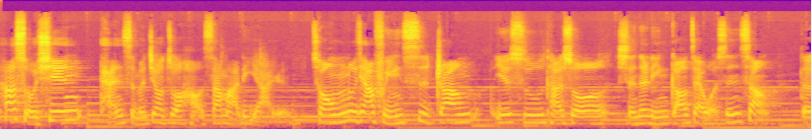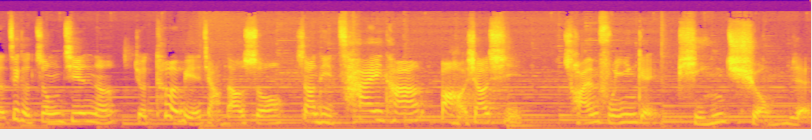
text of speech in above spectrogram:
他首先谈什么叫做好撒玛利亚人。从路加福音四章，耶稣他说神的灵高在我身上的这个中间呢，就特别讲到说，上帝差他报好消息，传福音给贫穷人。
